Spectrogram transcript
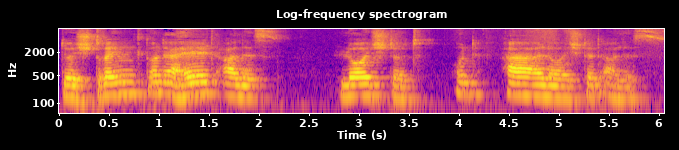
durchdringt und erhält alles leuchtet und erleuchtet alles.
